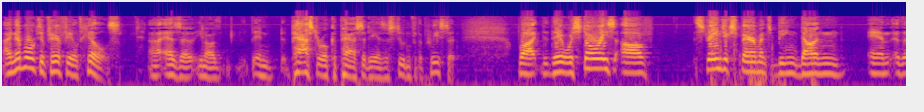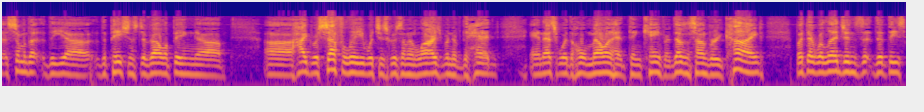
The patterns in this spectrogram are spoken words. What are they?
I never worked at Fairfield Hills uh, as a, you know, in pastoral capacity as a student for the priesthood. But there were stories of strange experiments being done and the, some of the the, uh, the patients developing uh, uh, hydrocephaly, which is was an enlargement of the head, and that's where the whole melon head thing came from. It doesn't sound very kind, but there were legends that, that these.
